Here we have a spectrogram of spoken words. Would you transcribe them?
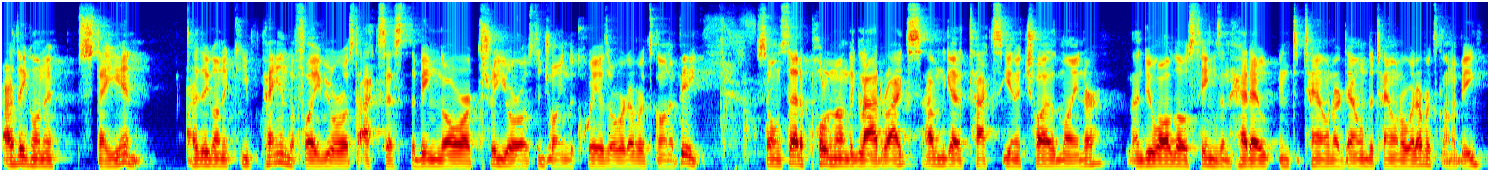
are they going to stay in? Are they going to keep paying the five euros to access the bingo or three euros to join the quiz or whatever it's going to be? So instead of pulling on the glad rags, having to get a taxi and a childminder and do all those things and head out into town or down the town or whatever it's going to be,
